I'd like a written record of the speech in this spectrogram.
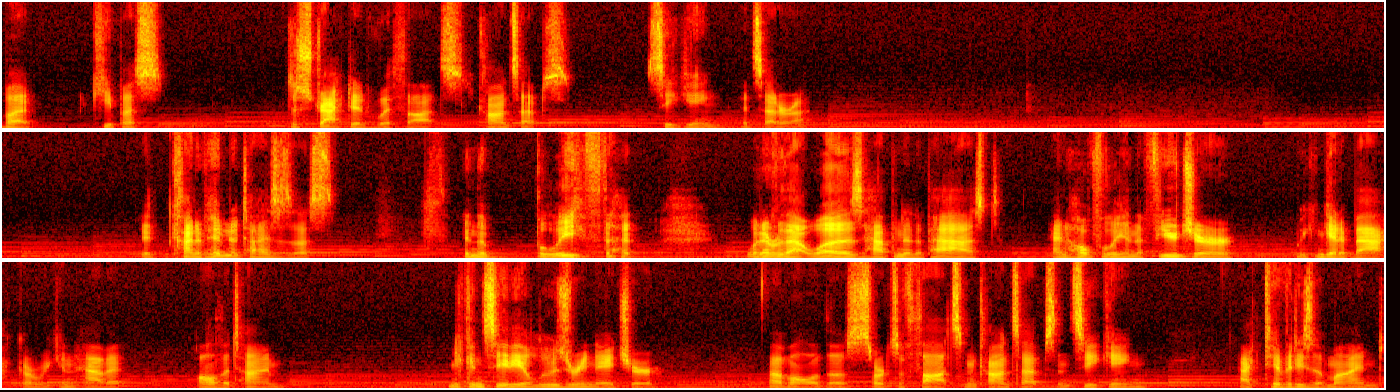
but keep us distracted with thoughts, concepts, seeking, etc. It kind of hypnotizes us in the belief that whatever that was happened in the past, and hopefully in the future we can get it back or we can have it all the time. You can see the illusory nature of all of those sorts of thoughts and concepts and seeking activities of mind.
